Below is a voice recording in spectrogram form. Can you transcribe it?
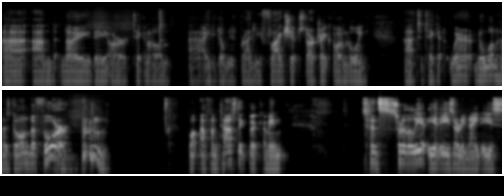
uh, and now they are taking on uh, IDW's brand new flagship Star Trek ongoing uh, to take it where no one has gone before. what a fantastic book! I mean, since sort of the late 80s, early 90s,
